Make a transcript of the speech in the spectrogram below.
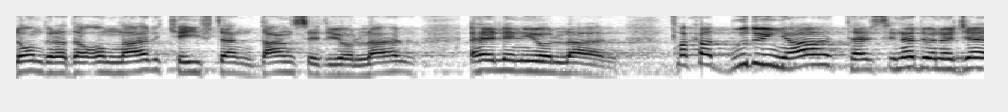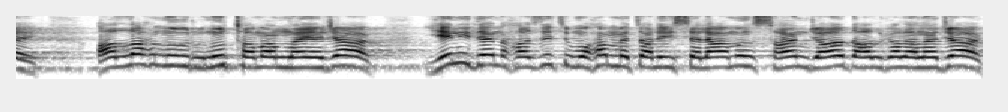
Londra'da onlar keyiften dans ediyorlar, eğleniyorlar. Fakat bu dünya tersine dönecek. Allah nurunu tamamlayacak. Yeniden Hz. Muhammed Aleyhisselam'ın sancağı dalgalanacak.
